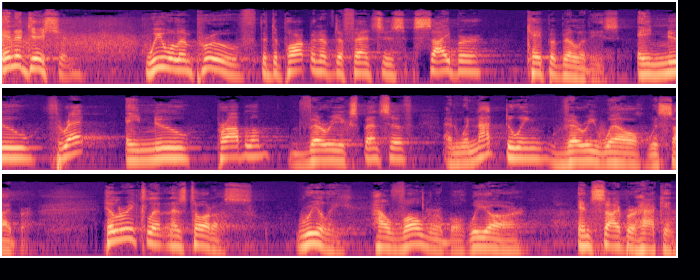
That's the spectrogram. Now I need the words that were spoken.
In addition, we will improve the Department of Defense's cyber capabilities. A new threat, a new problem, very expensive and we're not doing very well with cyber. Hillary Clinton has taught us really how vulnerable we are in cyber hacking.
